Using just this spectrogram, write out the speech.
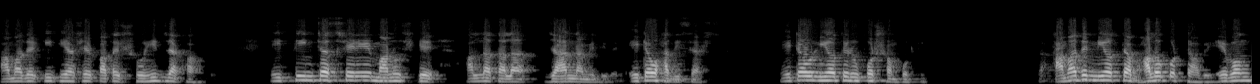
আমাদের ইতিহাসের পাতায় শহীদ লেখা হবে। এই তিনটা শ্রেণির মানুষকে আল্লাহ তালা জাহান নামে দিবেন। এটাও হাদিসে আসছে। এটাও নিয়তের উপর সম্পর্কিত। আমাদের নিয়তটা ভালো করতে হবে এবং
